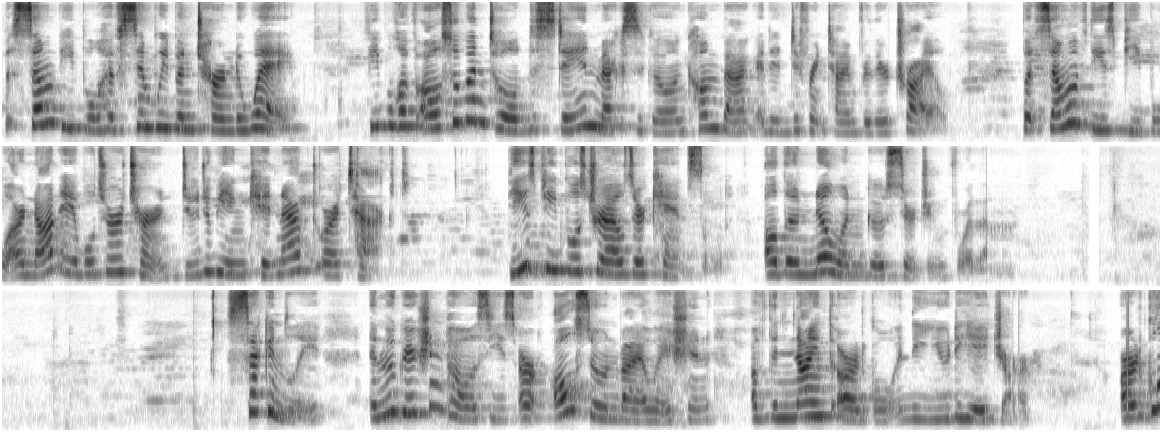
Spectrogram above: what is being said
but some people have simply been turned away. People have also been told to stay in Mexico and come back at a different time for their trial. But some of these people are not able to return due to being kidnapped or attacked. These people's trials are canceled, although no one goes searching for them. Secondly, immigration policies are also in violation of the ninth article in the UDHR. Article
